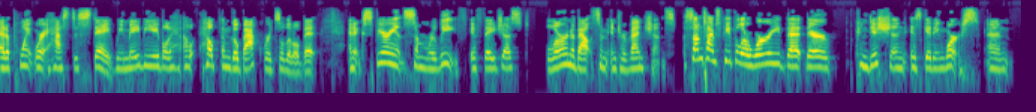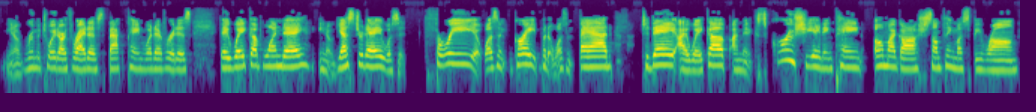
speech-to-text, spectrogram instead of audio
at a point where it has to stay. We may be able to help them go backwards a little bit and experience some relief if they just learn about some interventions. Sometimes people are worried that their condition is getting worse and you know rheumatoid arthritis back pain whatever it is. They wake up one day you know yesterday was it three? It wasn't great but it wasn't bad. Today i wake up i'm in excruciating pain. Oh my gosh something must be wrong.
